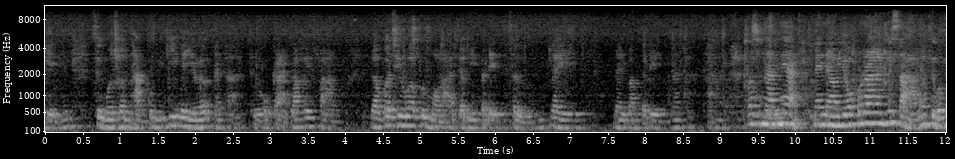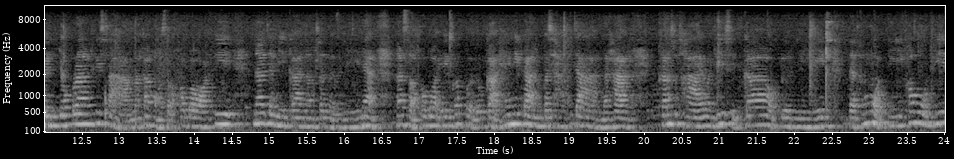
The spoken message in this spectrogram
เห็นสื่อมวลชนถามคุณวิกกี้มาเยอะนะคะถือโอกาสเล่าให้ฟังแล้วก็เชื่อว่าคุณหมออาจจะมีประเด็นเสริมในในบางประเด็นนะคะเพราะฉะนั้นเนี่ยในแนวยกร่างที่3ก็ถือว่าเป็นยกร่างที่3นะคะของสคบที่น่าจะมีการนำเสนอนี้เนี่ยทางสคบเองก็เปิดโอกาสให้มีการประชาพิจารณ์นะคะ ครั้งสุดท้ายวันที่ 19 เดือนนี้ แต่ทั้งหมดนี้ข้อมูลที่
